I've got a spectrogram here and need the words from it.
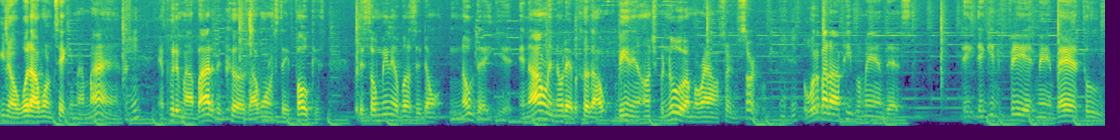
you know, what I want to take in my mind and put in my body because I want to stay focused. There's so many of us that don't know that yet. And I only know that because I, being an entrepreneur, I'm around certain circles. But what about our people, man, that's they, they're getting fed, man, bad food,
